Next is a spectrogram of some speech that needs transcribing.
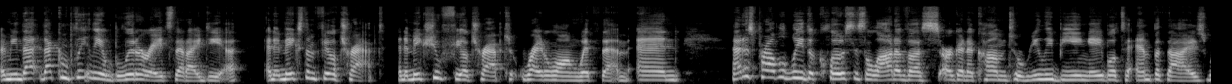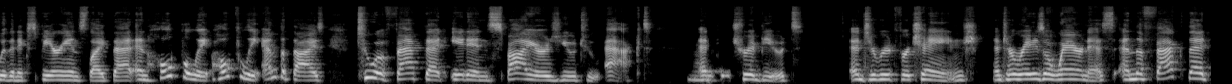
i mean that that completely obliterates that idea and it makes them feel trapped and it makes you feel trapped right along with them. And that is probably the closest a lot of us are going to come to really being able to empathize with an experience like that and hopefully hopefully empathize to a fact that it inspires you to act mm-hmm. and contribute and to root for change and to raise awareness. And the fact that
